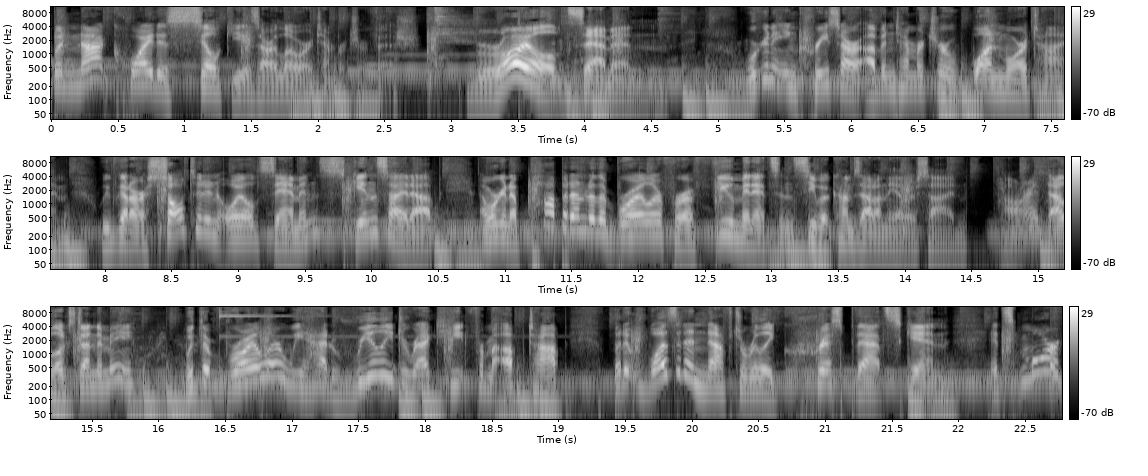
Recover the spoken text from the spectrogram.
but not quite as silky as our lower temperature fish. Broiled salmon. We're gonna increase our oven temperature one more time. We've got our salted and oiled salmon, skin side up, and we're gonna pop it under the broiler for a few minutes and see what comes out on the other side. All right, that looks done to me. With the broiler, we had really direct heat from up top, but it wasn't enough to really crisp that skin. It's more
